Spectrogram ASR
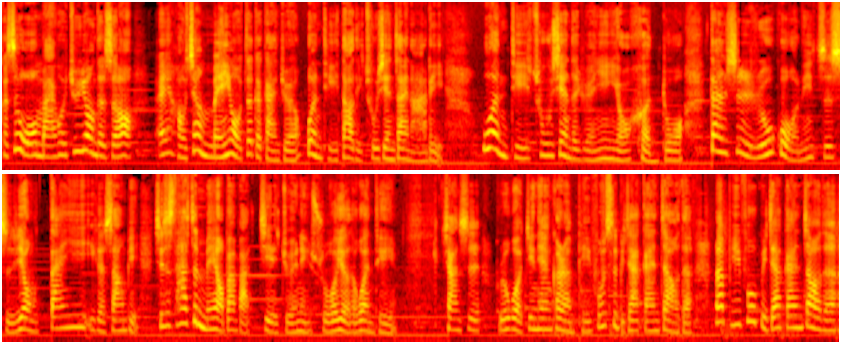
可是我买回去用的时候。哎，好像没有这个感觉。问题到底出现在哪里？问题出现的原因有很多，但是如果你只使用单一一个商品，其实它是没有办法解决你所有的问题。像是如果今天客人皮肤是比较干燥的，那皮肤比较干燥的，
